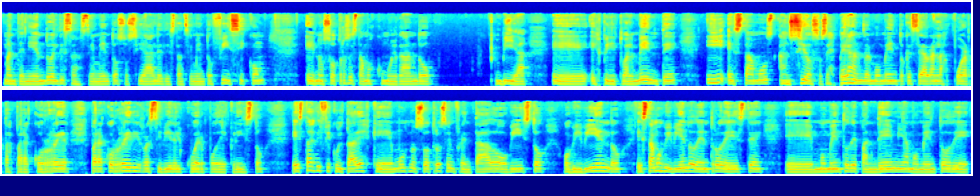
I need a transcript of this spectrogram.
manteniendo el distanciamiento social, el distanciamiento físico. Eh, nosotros estamos comulgando vía eh, espiritualmente y estamos ansiosos, esperando el momento que se abran las puertas para correr, para correr y recibir el cuerpo de Cristo. Estas dificultades que hemos nosotros enfrentado o visto o viviendo, estamos viviendo dentro de este eh, momento de pandemia, momento de,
